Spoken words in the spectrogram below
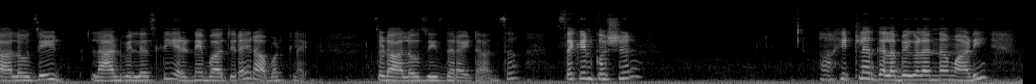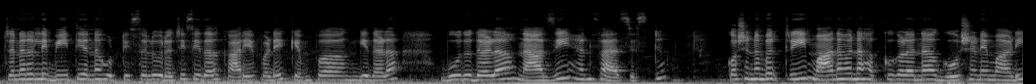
ಡಾಲೋಜಿ ಲಾರ್ಡ್ ವೆಲ್ಲಸ್ಲಿ ಎರಡನೇ, Bajirao, Robert Clive. So Dalhousie is the right answer second question Hitler ಗಲಭೆಗಳನ್ನು ಮಾಡಿ ಜನರಲ್ಲಿ ಭೀತಿಯನ್ನು ಹುಟ್ಟಿಸಲು ರಚಿಸಿದ ಕಾರ್ಯಪಡೆ ಕೆಂಪಂಗಿದಳ ಬೂದುದಳ Nazi and fascist question number three ಮಾನವನ ಹಕ್ಕುಗಳನ್ನು ಘೋಷಣೆ ಮಾಡಿ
